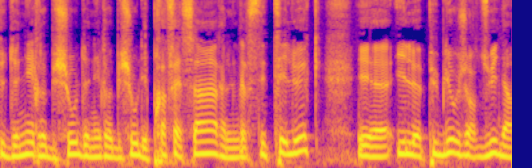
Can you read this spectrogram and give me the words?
Denis Robichaud. Denis Robichaud, il est professeur à l'Université TÉLUC et euh, il publie aujourd'hui dans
